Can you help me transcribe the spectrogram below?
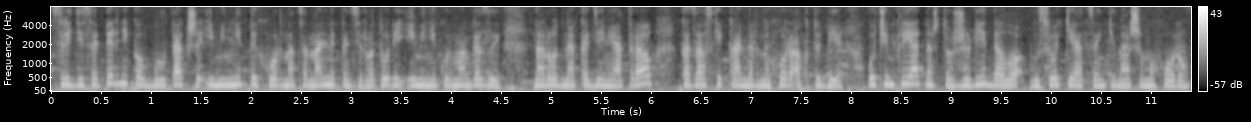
Среди соперников был также именитый хор Национальной консерватории имени Курмангазы, Народная академия Атрау, Казахский камерный хор Актубе. Очень приятно, что жюри дало высокие оценки нашему хору.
